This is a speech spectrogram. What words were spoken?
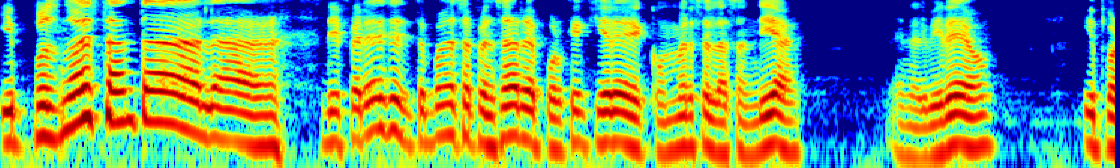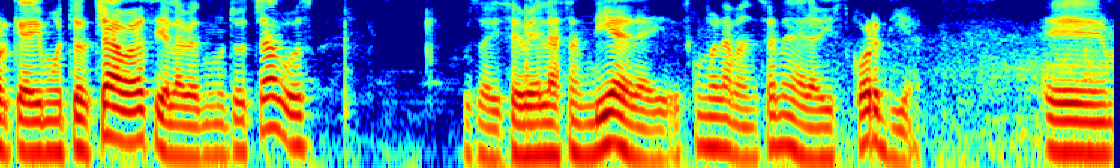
Y pues no es tanta la diferencia si te pones a pensar de por qué quiere comerse la sandía en el video y porque hay muchas chavas y a la vez muchos chavos. Pues ahí se ve la sandía, es como la manzana de la discordia. Eh,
